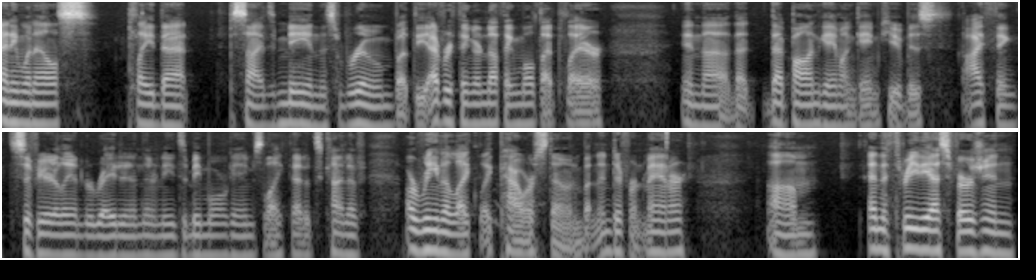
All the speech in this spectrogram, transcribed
anyone else played that besides me in this room, but the Everything or Nothing multiplayer in uh, that that Bond game on GameCube is, I think, severely underrated, and there needs to be more games like that. It's kind of arena like like Power Stone, but in a different manner. Um, and the 3DS version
